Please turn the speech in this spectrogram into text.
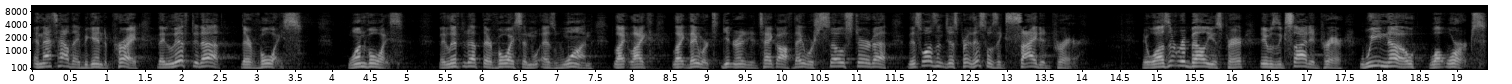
and that's how they began to pray. They lifted up their voice. One voice. They lifted up their voice and as one, like, like, like they were getting ready to take off. They were so stirred up. This wasn't just prayer, this was excited prayer. It wasn't rebellious prayer. It was excited prayer. We know what works.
